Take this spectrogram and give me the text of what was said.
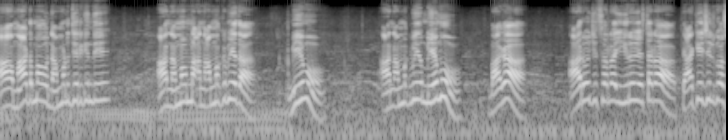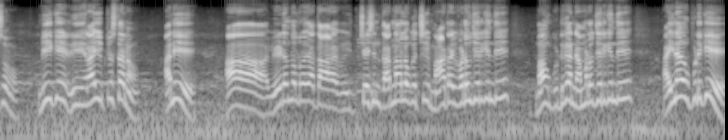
ఆ మాట మాకు నమ్మడం జరిగింది. ఆ నమ్మ ఆ నమ్మకం మీద మేము ఆ నమ్మకం మీద మేము బాగా ఆ రోజు ఇస్తారా ఈ రోజు ఇస్తారా ప్యాకేజీల కోసం మీకు నేను ఇప్పిస్తాను అని ఆ ఏడు వందల రోజు ఆ చేసిన ధర్నాలోకి వచ్చి మాట ఇవ్వడం జరిగింది. మేము గుడ్డుగా నమ్మడం జరిగింది. అయినా ఇప్పటికీ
